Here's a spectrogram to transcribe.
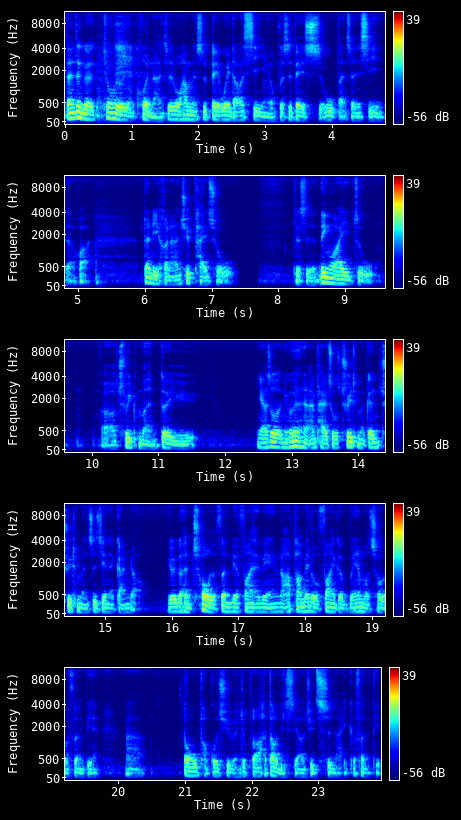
但这个就会有点困难。就是如果他们是被味道吸引，而不是被食物本身吸引的话，那你很难去排除，就是另外一组呃 treatment 对于应该说你会很难排除 treatment 跟 treatment 之间的干扰。有一个很臭的粪便放在那边，然后旁边如果放一个没那么臭的粪便啊，动物跑过去了，你就不知道它到底是要去吃哪一个粪便。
